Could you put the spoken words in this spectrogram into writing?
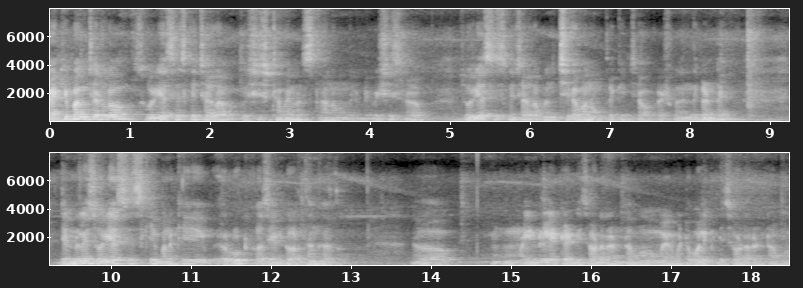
యాక్యుపంక్చర్లో సూర్యాసిస్కి చాలా విశిష్టమైన స్థానం ఉందండి. విశిష్ట సూర్యాసిస్ని చాలా మంచిగా మనం తగ్గించే అవకాశం ఉంది. ఎందుకంటే జనరలీ సూర్యాసిస్కి మనకి రూట్ కాజ్ ఏంటో అర్థం కాదు. మైండ్ రిలేటెడ్ డిసార్డర్ అంటాము మెటబాలిక్ డిసార్డర్ అంటాము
